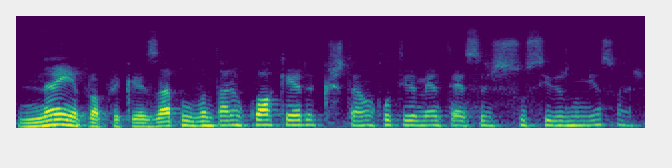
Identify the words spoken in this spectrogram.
nem a própria CRESAP levantaram qualquer questão relativamente a essas sucessivas nomeações.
